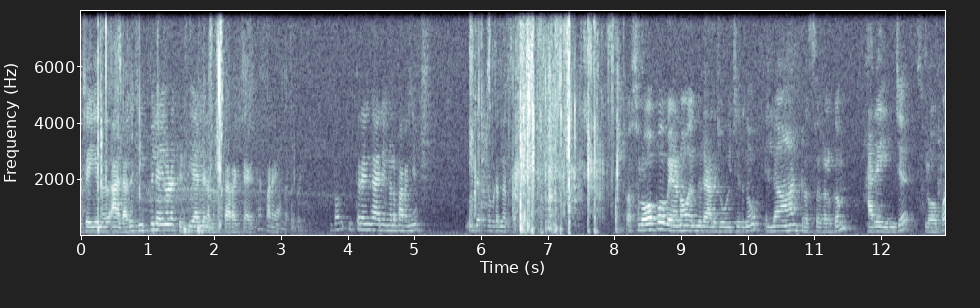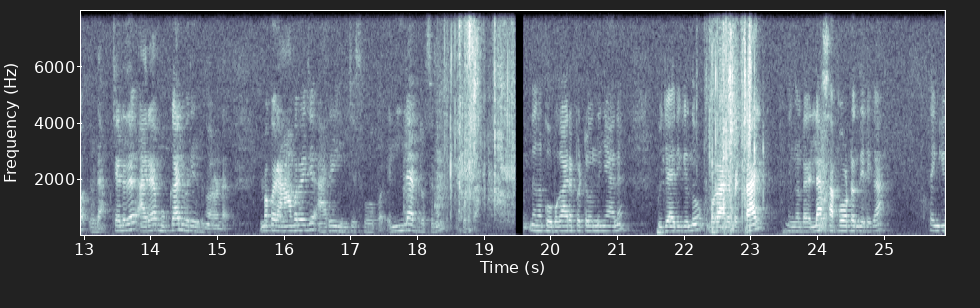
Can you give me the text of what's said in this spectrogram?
ചെയ്യുന്നത് അല്ല അത് ലൈനോടെ കിട്ടിയാലേ നമുക്ക് കറക്റ്റായിട്ട് പറയാൻ പറ്റത്തുള്ളൂ. അപ്പം ഇത്രയും കാര്യങ്ങൾ പറഞ്ഞ് ഇത് ഇവിടെ നിർത്താം. അപ്പോൾ സ്ലോപ്പ് വേണോ എന്നൊരാൾ ചോദിച്ചിരുന്നു. എല്ലാ ഡ്രസ്സുകൾക്കും അര ഇഞ്ച് സ്ലോപ്പ് ഇടാം. ചിലർ അര മുക്കാൽ വരെ ഇടുന്നവരുണ്ട്. നമുക്കൊരു ആവറേജ് അര ഇഞ്ച് സ്ലോപ്പ് എല്ലാ ഡ്രസ്സിനും കൊടുക്കാം. നിങ്ങൾക്ക് ഉപകാരപ്പെട്ടു എന്ന് ഞാൻ വിചാരിക്കുന്നു. ഉപകാരപ്പെട്ടാൽ നിങ്ങളുടെ എല്ലാ സപ്പോർട്ടും തരിക. താങ്ക്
